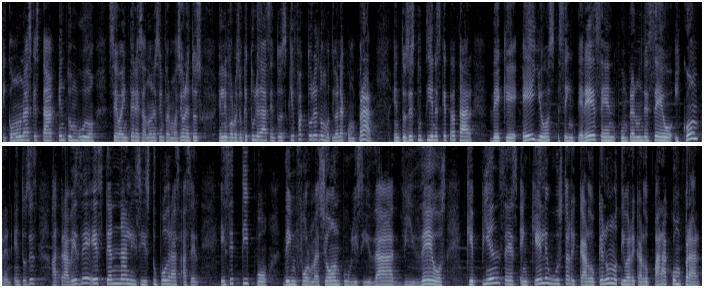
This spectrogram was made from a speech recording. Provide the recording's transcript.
y como una vez que está en tu embudo se va interesando en esa información, entonces en la información que tú le das, entonces qué factores lo motivan a comprar. Entonces tú tienes que tratar de que ellos se interesen, cumplan un deseo y compren. Entonces a través de este análisis tú podrás hacer ese tipo de información, publicidad, videos que pienses en qué le gusta a Ricardo, qué lo motiva a Ricardo para comprar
